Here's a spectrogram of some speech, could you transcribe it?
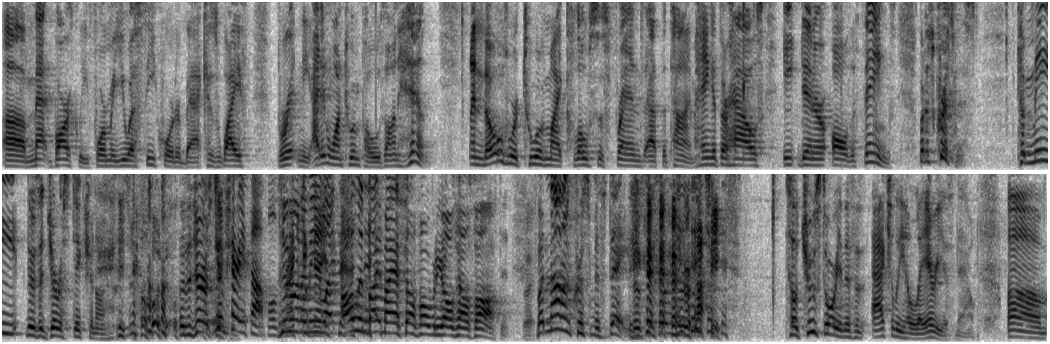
Uh, Matt Barkley, former USC quarterback, his wife, Brittany, I didn't want to impose on him. And those were two of my closest friends at the time. Hang at their house, eat dinner, all the things. But it's Christmas. To me, there's a jurisdiction on Christmas. there's a jurisdiction. very thoughtful to You know what I mean? Like, that. I'll invite myself over to y'all's house often, but not on Christmas Day. There's a certain jurisdiction. So, true story, and this is actually hilarious now. Um,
